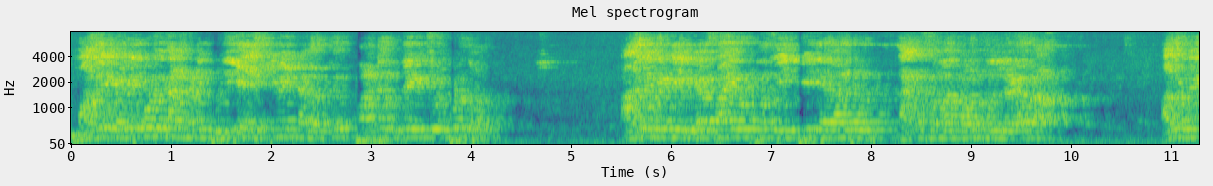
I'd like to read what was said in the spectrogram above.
മതിൽ കെട്ടിക്കൊടുക്കാൻ വേണ്ടി പുതിയ എസ്റ്റിമേറ്റ് അകത്ത് ഫണ്ട് പ്രത്യേകിച്ച് ഉൾപ്പെടുത്തണം അതിനുവേണ്ടി വ്യവസായ വകുപ്പ് മന്ത്രി ഇ പി ജയരാജനും നഗരസഭാ കൗൺസിലിൽ ഇടപെടാം അതുകൊണ്ട്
